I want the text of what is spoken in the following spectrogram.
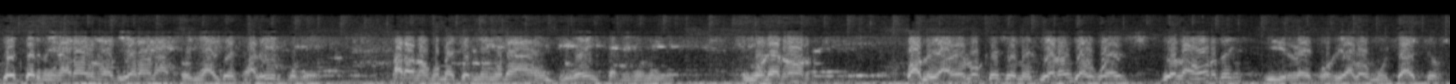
determinara o nos diera una señal de salir, porque para no cometer ninguna imprudencia, ningún, ningún error. Cuando ya vemos que se metieron, ya el juez dio la orden y recogió a los muchachos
